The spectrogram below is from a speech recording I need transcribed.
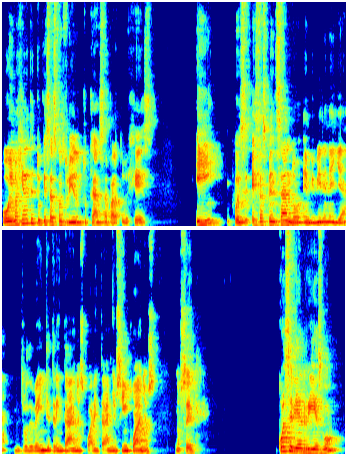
O imagínate tú que estás construyendo tu casa para tu vejez y pues estás pensando en vivir en ella dentro de 20, 30 años, 40 años, 5 años, no sé. ¿Cuál sería el riesgo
